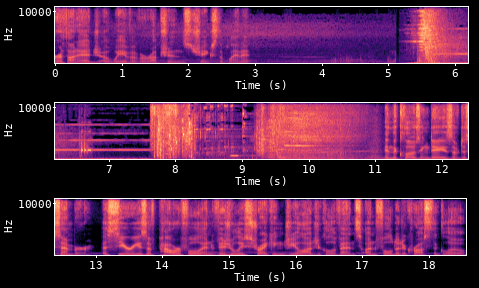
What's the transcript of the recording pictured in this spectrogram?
Earth on edge, a wave of eruptions shakes the planet. In the closing days of December, a series of powerful and visually striking geological events unfolded across the globe,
